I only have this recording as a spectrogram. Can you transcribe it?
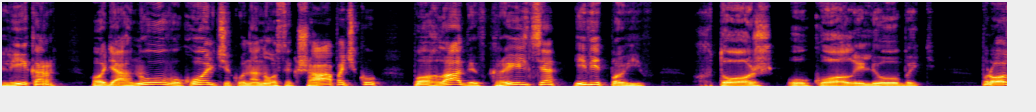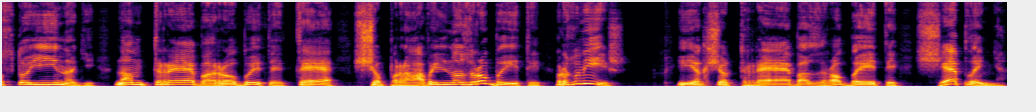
Лікар одягнув укольчику на носик шапочку, погладив крильця і відповів Хто ж уколи любить? Просто іноді нам треба робити те, що правильно зробити, розумієш? І якщо треба зробити щеплення,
